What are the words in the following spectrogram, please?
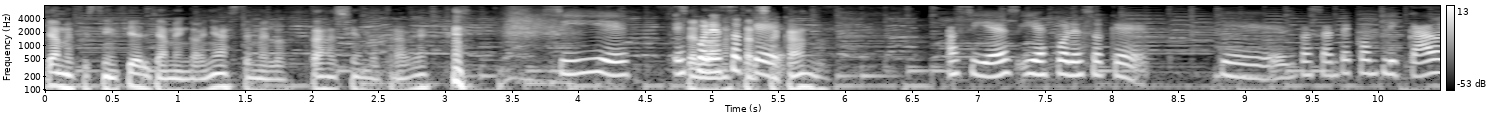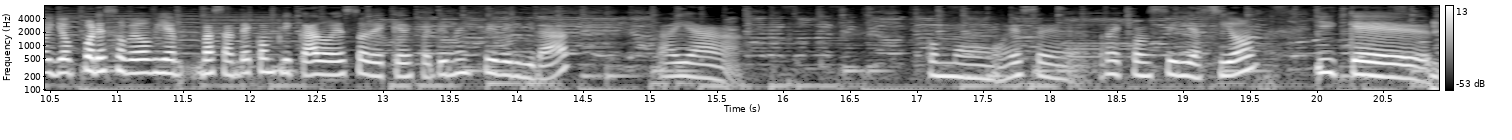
ya me fuiste infiel, ya me engañaste, me lo estás haciendo otra vez. sí, es, es por eso que... Así es, y es por eso que que es bastante complicado. Yo por eso veo bien bastante complicado eso de que después de una infidelidad haya como esa reconciliación y que,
